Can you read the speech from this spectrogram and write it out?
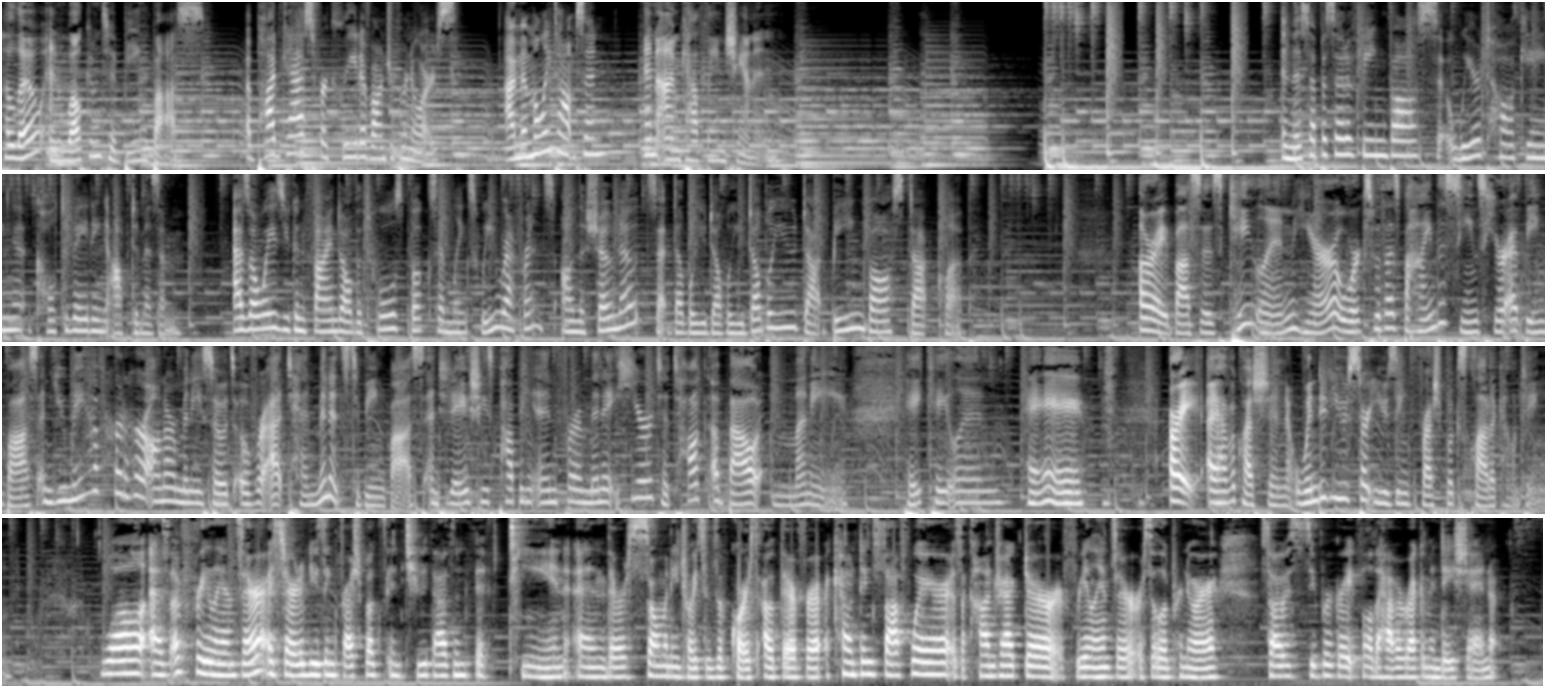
Hello, and welcome to Being Boss, a podcast for creative entrepreneurs. I'm Emily Thompson. And I'm Kathleen Shannon. In this episode of Being Boss, we're talking cultivating optimism. As always, you can find all the tools, books, and links we reference on the show notes at www.beingboss.club. All right, bosses. Caitlin here works with us behind the scenes here at Being Boss, and you may have heard her on our mini-sodes over at 10 Minutes to Being Boss. And today she's popping in for a minute here to talk about money. Hey, Caitlin. Hey. All right, I have a question. When did you start using FreshBooks Cloud Accounting? Well, as a freelancer, I started using FreshBooks in 2015, and there are so many choices, of course, out there for accounting software as a contractor or a freelancer or solopreneur. So I was super grateful to have a recommendation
